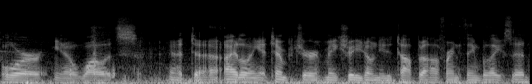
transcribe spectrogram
or you know while it's at uh, idling at temperature make sure you don't need to top it off or anything. But like I said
